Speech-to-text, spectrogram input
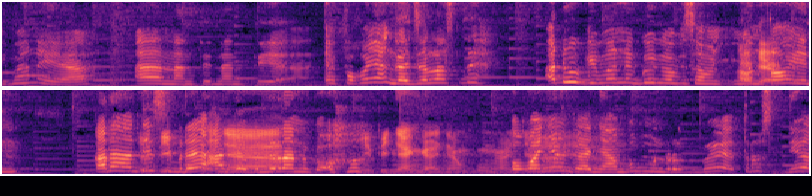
gimana ya? Ah nanti nanti. Eh pokoknya nggak jelas deh. Aduh gimana gue nggak bisa nyontoin karena dia Jadi sebenarnya ada beneran kok. intinya nggak nyambung aja pokoknya nggak ya. nyambung menurut gue terus dia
